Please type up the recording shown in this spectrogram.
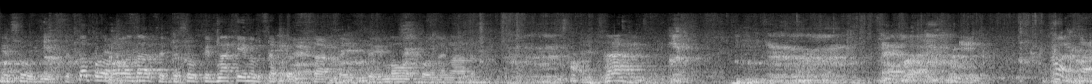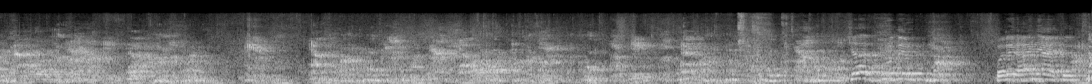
пішов їсти. То проголодався, пішов піднакинувся предстарта і молоко не треба. Так? Ось так. Зараз будемо переганяти оцю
